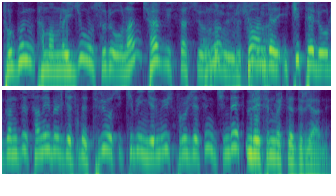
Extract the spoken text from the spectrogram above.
TOG'un tamamlayıcı unsuru olan şarj istasyonunu şu anda iki teli organize sanayi bölgesinde Trios 2023 projesinin içinde üretilmektedir yani.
